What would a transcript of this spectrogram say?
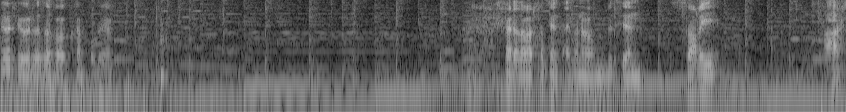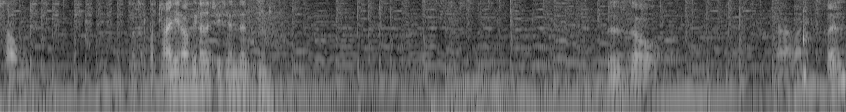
Ja, das ist aber kein Problem. Ich werde aber trotzdem jetzt einfach nur noch ein bisschen, sorry, Arschsaugen. Ich muss das Portal hier noch wieder richtig hinsetzen. So. Da war nichts drin.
